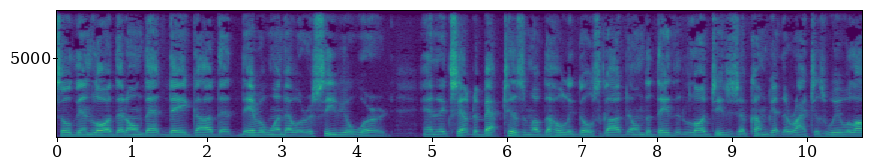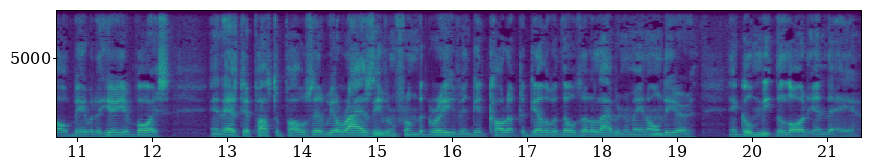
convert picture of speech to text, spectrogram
So then, Lord, that on that day, God, that everyone that will receive your word and accept the baptism of the Holy Ghost, God, on the day that the Lord Jesus shall come get the righteous, we will all be able to hear your voice and as the Apostle Paul said, we'll rise even from the grave and get caught up together with those that are alive and remain on the earth and go meet the Lord in the air.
